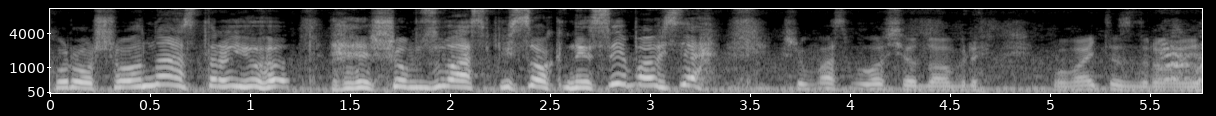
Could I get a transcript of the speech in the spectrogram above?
хорошого настрою, щоб з вас пісок не сипався, щоб у вас було все добре. Бувайте здорові.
